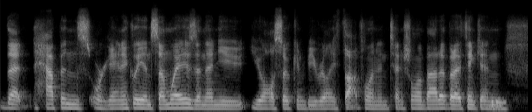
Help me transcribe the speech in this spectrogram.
That happens organically in some ways, and then you you also can be really thoughtful and intentional about it. But I think in mm-hmm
